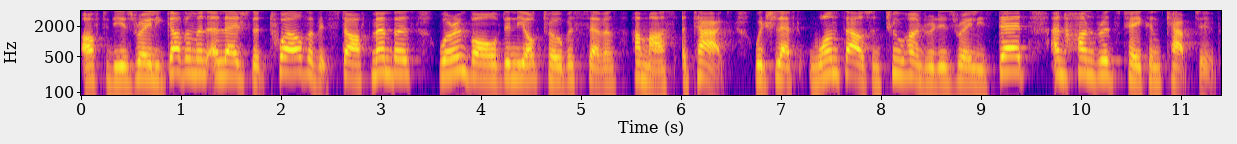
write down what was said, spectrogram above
after the Israeli government alleged that 12 of its staff members were involved in the October 7 Hamas attacks, which left 1,200 Israelis dead and hundreds taken captive.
